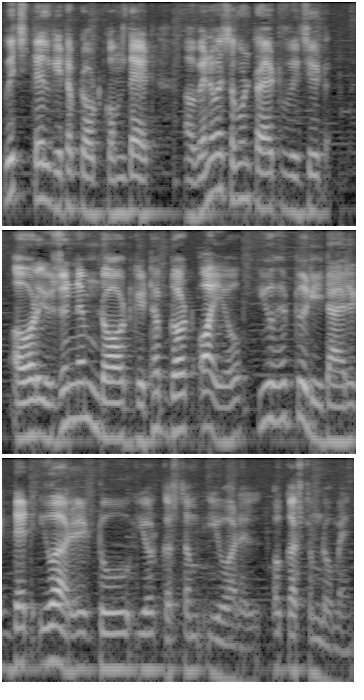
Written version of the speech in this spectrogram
which tell github.com that uh, whenever someone try to visit our username.github.io you have to redirect that url to your custom url or custom domain.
